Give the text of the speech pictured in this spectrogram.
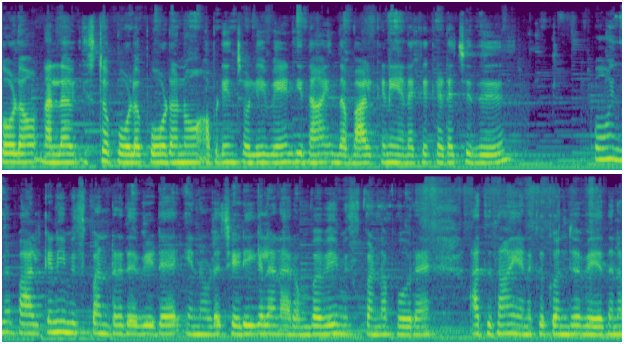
கோலம் நல்லா இஷ்ட போல் போடணும் அப்படின்னு சொல்லி வேண்டி தான் இந்த பால்கனி எனக்கு கிடைச்சிது. இப்போது இந்த பால்கனி மிஸ் பண்ணுறதை விட என்னோடய செடிகளை நான் ரொம்பவே மிஸ் பண்ண போகிறேன் அதுதான் எனக்கு கொஞ்சம் வேதனை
